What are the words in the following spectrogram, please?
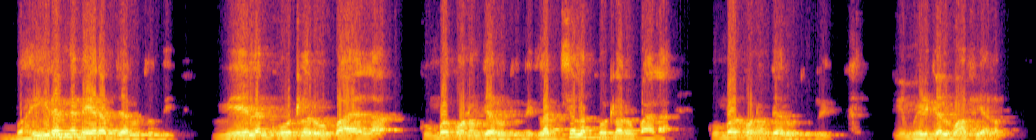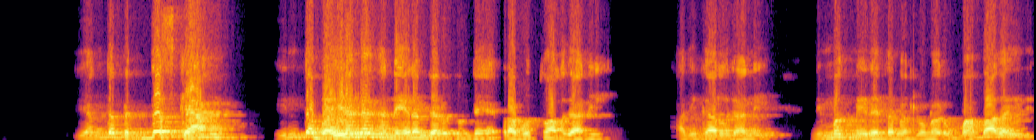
బహిరంగ నేరం జరుగుతుంది. వేల కోట్ల రూపాయల కుంభకోణం జరుగుతుంది. లక్షల కోట్ల రూపాయల కుంభకోణం జరుగుతుంది. ఈ మెడికల్ మాఫియాలో. ఎంత పెద్ద స్కామ్ ఇంత బహిరంగంగా నేరం జరుగుతుంటే ప్రభుత్వాలు కానీ అధికారులు కానీ నిమ్మకు మీరు ఎత్తనట్లున్నారు మా బాధ ఇది.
